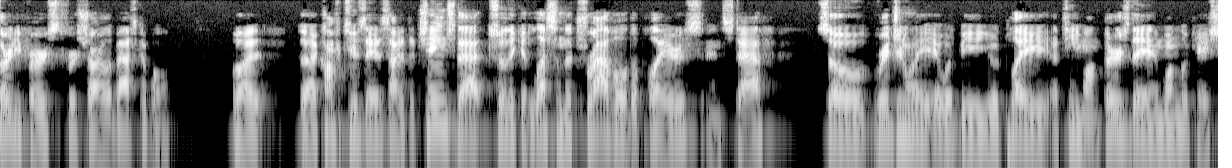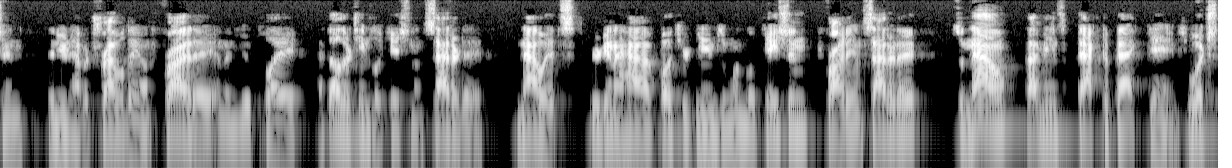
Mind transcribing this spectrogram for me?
31st for Charlotte basketball. But the Conference USA decided to change that so they could lessen the travel of the players and staff. So originally it would be you would play a team on Thursday in one location, then you'd have a travel day on Friday, and then you would play at the other team's location on Saturday. Now it's you're going to have both your games in one location, Friday and Saturday. So now that means back to back games, which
